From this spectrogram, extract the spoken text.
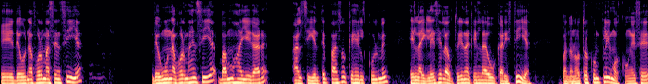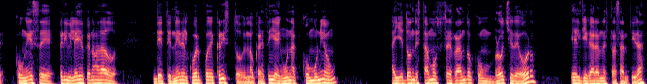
eh, de una forma sencilla, de una forma sencilla, vamos a llegar al siguiente paso, que es el culmen en la iglesia, la doctrina, que es la Eucaristía. Cuando nosotros cumplimos con ese, con ese privilegio que nos ha dado de tener el cuerpo de Cristo en la Eucaristía, en una comunión, ahí es donde estamos cerrando con broche de oro el llegar a nuestra santidad.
